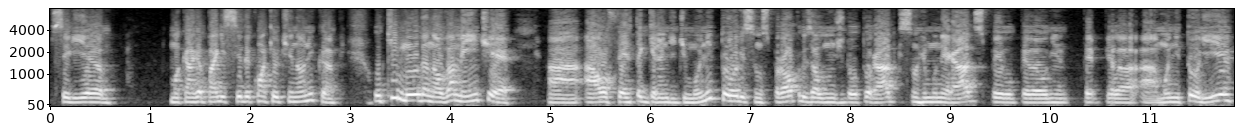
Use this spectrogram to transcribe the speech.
seria uma carga parecida com a que eu tinha na Unicamp. O que muda novamente é a, a oferta grande de monitores, são os próprios alunos de doutorado que são remunerados pelo, pela, pela monitoria,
